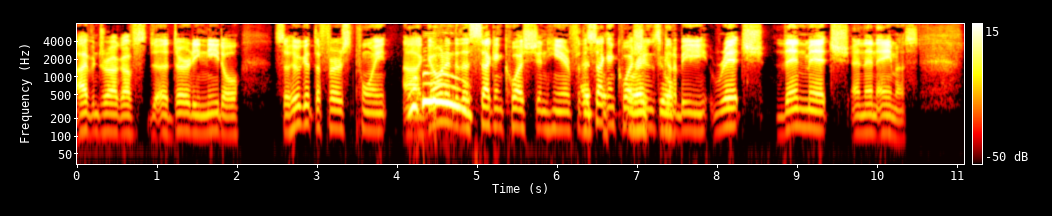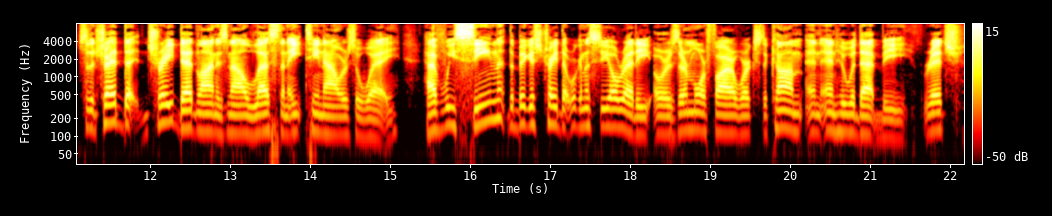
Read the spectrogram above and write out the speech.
Ivan Dragov's uh, dirty needle. So he'll get the first point. Uh, going into the second question here. For the That's second question, it's going to be Rich, then Mitch, and then Amos. So the trade trade deadline is now less than 18 hours away. Have we seen the biggest trade that we're going to see already, or is there more fireworks to come? And and who would that be, Rich?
